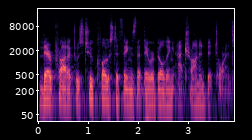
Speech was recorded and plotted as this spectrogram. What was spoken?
their product was too close to things that they were building at Tron and BitTorrent.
